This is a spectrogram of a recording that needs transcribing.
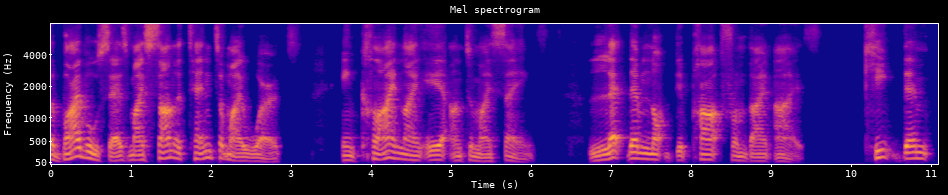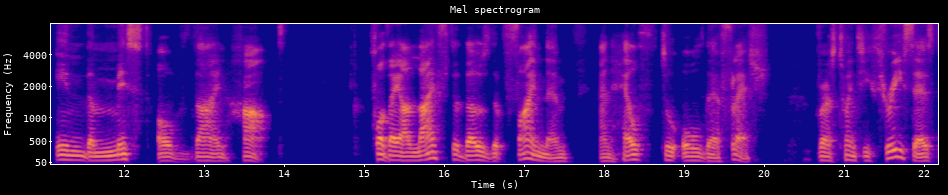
The Bible says, My son, attend to my words, incline thine ear unto my sayings. Let them not depart from thine eyes. Keep them in the midst of thine heart. For they are life to those that find them and health to all their flesh. Verse 23 says,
